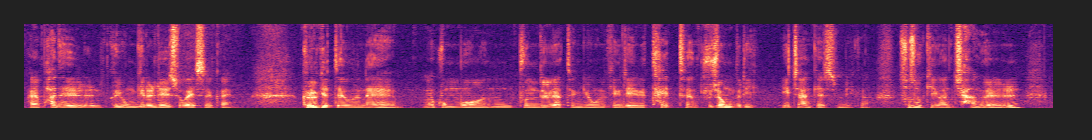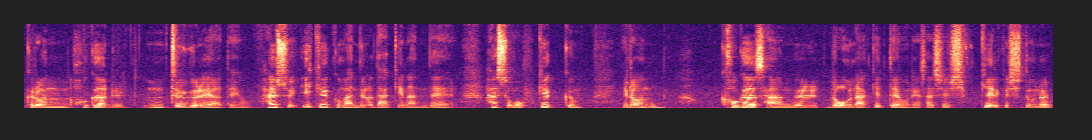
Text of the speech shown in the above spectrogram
과연 받을 그 용기를 낼 수가 있을까요? 그렇기 때문에 공무원 분들 같은 경우는 굉장히 타이트한 규정들이 있지 않겠습니까? 소속 기관 장을 그런 허가를 음, 득을 해야 돼요. 할 수 있게끔 만들어 놨긴 한데 할 수 없게끔 이런 허가 사항을 넣어 놨기 때문에 사실 쉽게 이렇게 시도는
